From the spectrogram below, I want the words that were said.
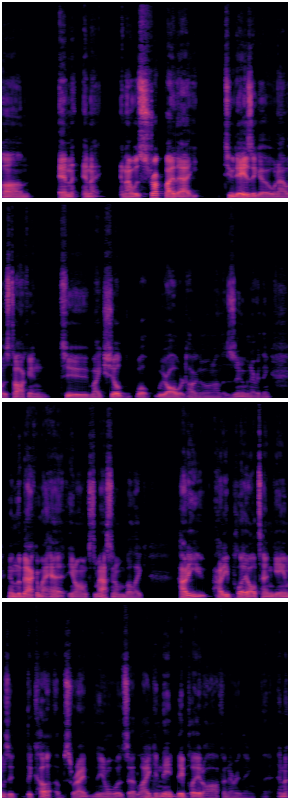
Um, and and I and I was struck by that two days ago when I was talking to Mike Shildt. Well, we all were talking to him on the Zoom and everything. In the back of my head, you know, I'm asking him about like, how do you how do you play all ten games at the Cubs, right? You know, what's that like? Mm-hmm. And they they play it off and everything. And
